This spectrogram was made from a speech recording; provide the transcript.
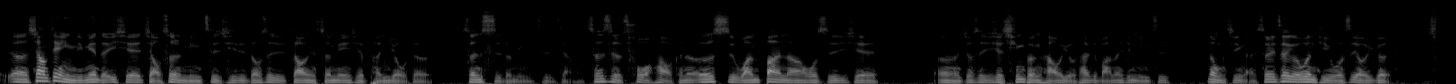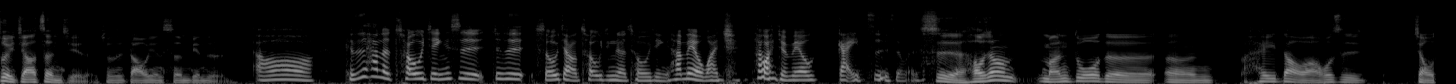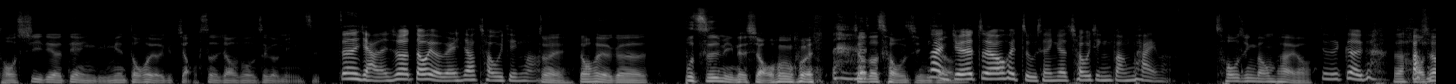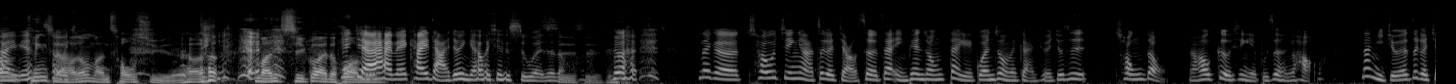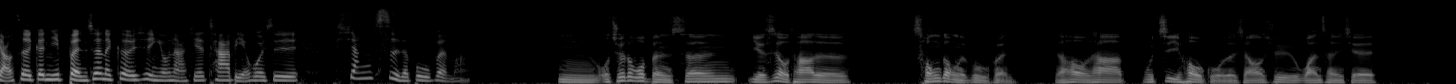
呃，像电影里面的一些角色的名字，其实都是导演身边一些朋友的真实的名字，这样真实的绰号，可能儿时玩伴啊，或是一些，呃，就是一些亲朋好友，他就把那些名字。弄进来，所以这个问题我是有一个最佳症结的，就是导演身边的人。哦，可是他的抽筋是就是手脚抽筋的抽筋，他没有完全，他完全没有改字什么的。是，好像蛮多的，嗯，黑道啊，或是角头系列的电影里面都会有一个角色叫做这个名字。真的假的？你说都有个人叫抽筋吗？对，都会有个不知名的小混混 叫做抽筋。那你觉得最后会组成一个抽筋帮派吗？抽筋帮派哦，就是各个 好像听起来好像蛮抽蓄的，蛮奇怪的。听起来还没开打就应该会先输了，这种。是是是。那个抽筋啊，这个角色在影片中带给观众的感觉就是冲动，然后个性也不是很好嘛。那你觉得这个角色跟你本身的个性有哪些差别，或是相似的部分吗？嗯，我觉得我本身也是有他的冲动的部分。然后他不计后果的想要去完成一些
